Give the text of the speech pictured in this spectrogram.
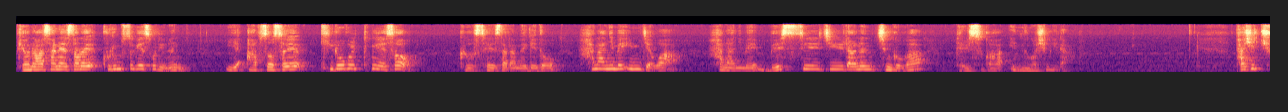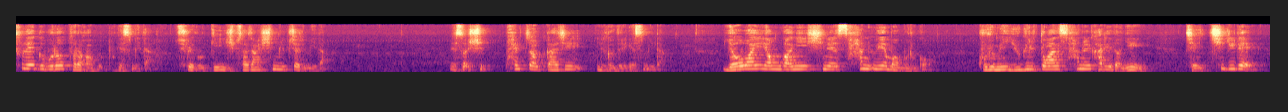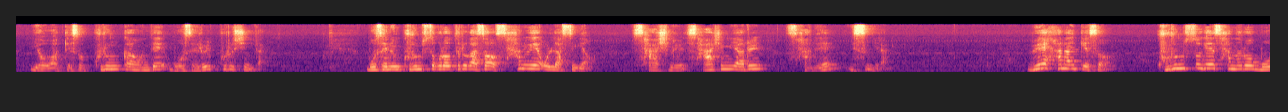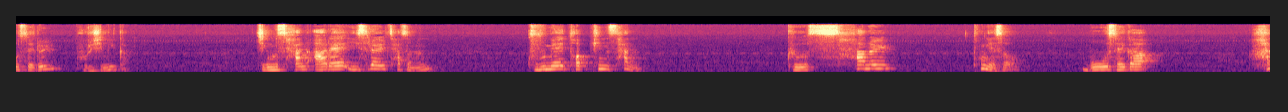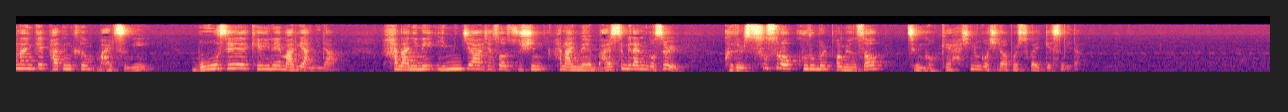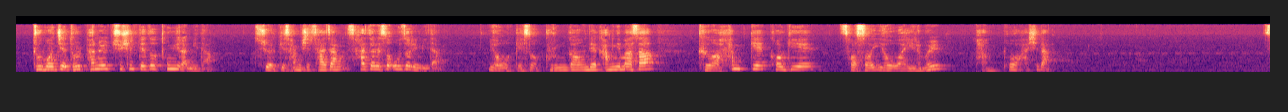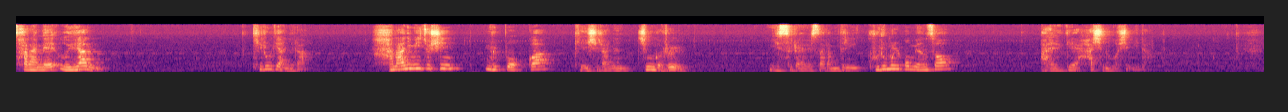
변화산에서의 구름 속의 소리는 이 앞서서의 기록을 통해서 그 세 사람에게도 하나님의 임재와 하나님의 메시지라는 증거가 될 수가 있는 것입니다. 다시 출애굽으로 돌아가 보겠습니다. 출애굽기 24장 16절입니다. 그래서 18절까지 읽어드리겠습니다. 여호와의 영광이 신의 산 위에 머무르고 구름이 6일 동안 산을 가리더니 제7일에 여호와께서 구름 가운데 모세를 부르신다. 모세는 구름 속으로 들어가서 산 위에 올랐으며 40일 40야를 산에 있습니다. 왜 하나님께서 구름 속의 산으로 모세를 부르십니까? 지금 산 아래 이스라엘 자손은 구름에 덮인 산, 그 산을 통해서 모세가 하나님께 받은 그 말씀이 모세 개인의 말이 아니라 하나님이 임재하셔서 주신 하나님의 말씀이라는 것을 그들 스스로 구름을 보면서 증거케 하시는 것이라 볼 수가 있겠습니다. 두 번째 돌판을 주실 때도 동일합니다. 수역기 34장 4절에서 5절입니다. 여호와께서 구름 가운데 강림하사 그와 함께 거기에 서서 여호와 이름을 반포하시다. 사람에 의한 기록이 아니라 하나님이 주신 율법과 계시라는 증거를 이스라엘 사람들이 구름을 보면서 알게 하시는 것입니다.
